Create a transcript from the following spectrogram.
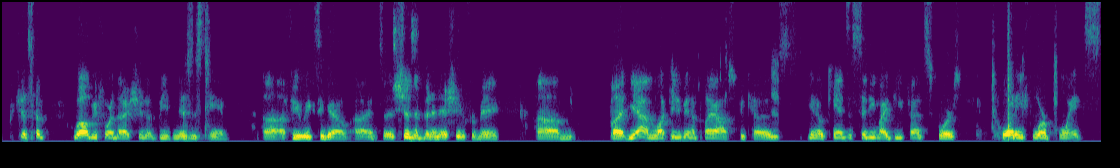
because of, well before that I should have beaten Iz's team uh, a few weeks ago, uh, and so it shouldn't have been an issue for me. Um, but yeah, I'm lucky to be in the playoffs because you know Kansas City, my defense scores 24 points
